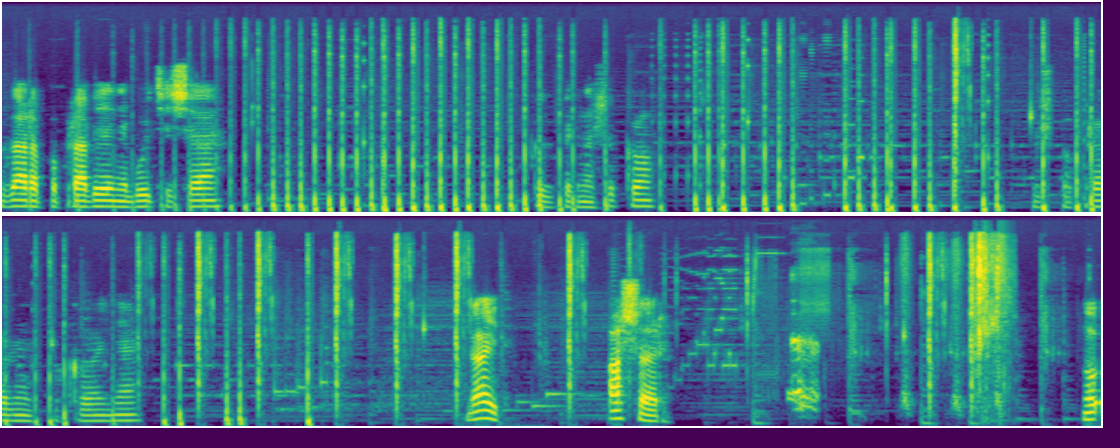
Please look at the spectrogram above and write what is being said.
Zara poprawię, nie bójcie się. Na szybko. Już poprawię spokojnie. Guide! Asher! No,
